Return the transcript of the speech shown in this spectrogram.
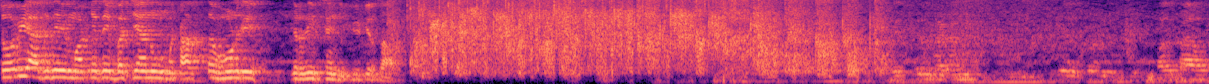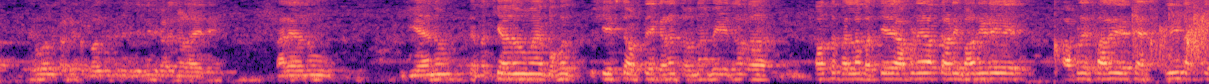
ਸੋ ਵੀ ਅੱਜ ਦੇ ਮੌਕੇ ਤੇ ਬੱਚਿਆਂ ਨੂੰ ਮੁਖਾਤਬ ਹੋਣਗੇ ਜਗਦੀਪ ਸਿੰਘ ਜੀ ਈਟੀਓ ਸਾਹਿਬ। ਹੋਰ ਸਾਡੇ ਪ੍ਰਬੰਧਕ ਦੇ ਜਿੰਨੇ ਸਾਡੇ ਨਾਲ ਆਏ ਨੇ, ਸਾਰਿਆਂ ਨੂੰ, ਜੀਆਂ ਨੂੰ ਤੇ ਬੱਚਿਆਂ ਨੂੰ ਮੈਂ ਬਹੁਤ ਵਿਸ਼ੇਸ਼ ਤੌਰ ਤੇ ਕਹਿਣਾ ਚਾਹੁੰਦਾ ਵੀ ਇਹਨਾਂ ਦਾ ਸਭ ਤੋਂ ਪਹਿਲਾਂ ਬੱਚੇ ਆਪਣੇ ਆਪ ਤੁਹਾਡੇ ਬਾਅਦ ਜਿਹੜੇ ਆਪਣੇ ਸਾਰੇ ਟੈਸਟ ਕਲੀਅਰ ਕਰਕੇ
